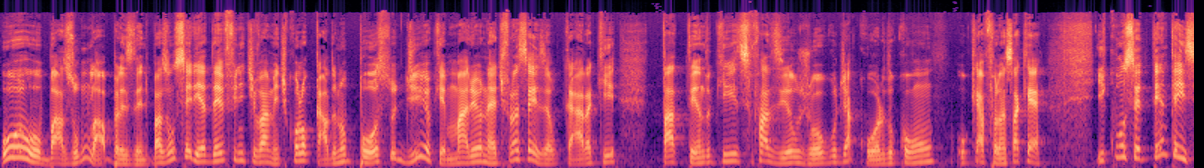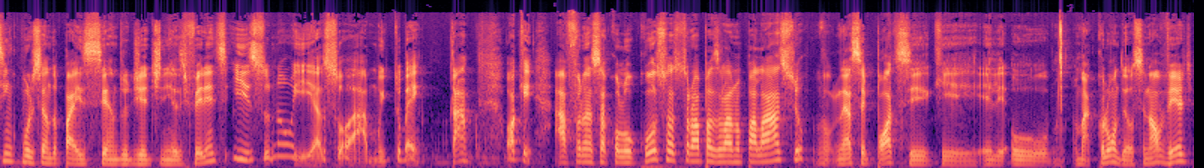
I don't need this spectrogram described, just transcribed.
o Bazum lá, o presidente Bazum, seria definitivamente colocado no posto de o que? Marionete francês. É o cara que está tendo que se fazer o jogo de acordo com o que a França quer. E com 75% do país sendo de etnias diferentes, isso não ia soar muito bem. Tá? Ok, a França colocou suas tropas lá no palácio, nessa hipótese que ele, o Macron deu o sinal verde,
